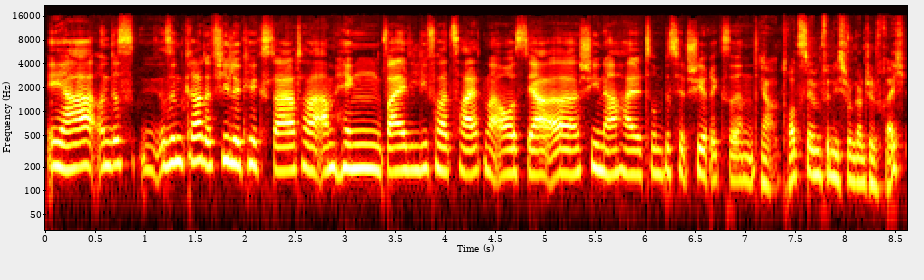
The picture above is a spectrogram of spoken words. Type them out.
Ja. ja, und es sind gerade viele Kickstarter am Hängen, weil die Lieferzeiten aus ja, äh, China halt so ein bisschen schwierig sind. Ja, trotzdem finde ich es schon ganz schön frech.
